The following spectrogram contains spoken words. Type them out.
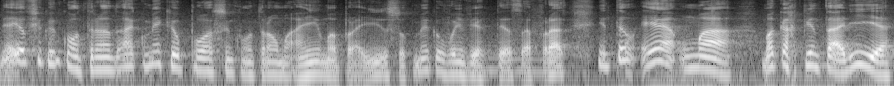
e aí eu fico encontrando, ah, como é que eu posso encontrar uma rima para isso? Como é que eu vou inverter essa frase? Então é uma, uma carpintaria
